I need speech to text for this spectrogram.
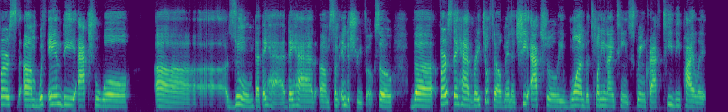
first um, within the actual uh, Zoom that they had, they had um, some industry folks. So the first they had Rachel Feldman, and she actually won the 2019 Screencraft TV pilot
